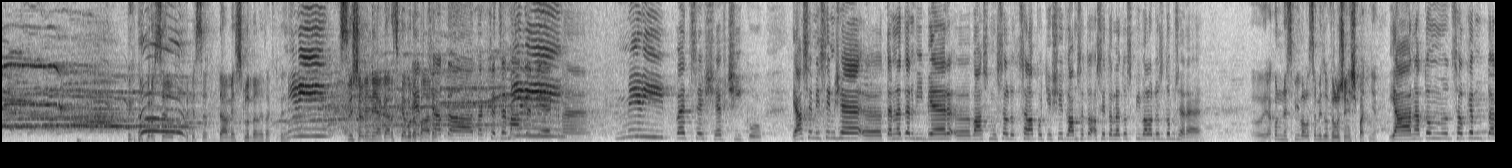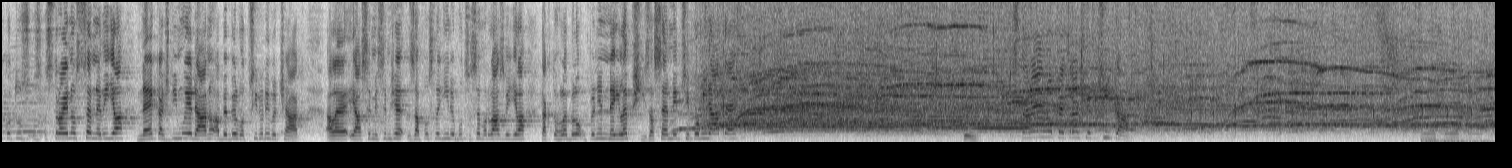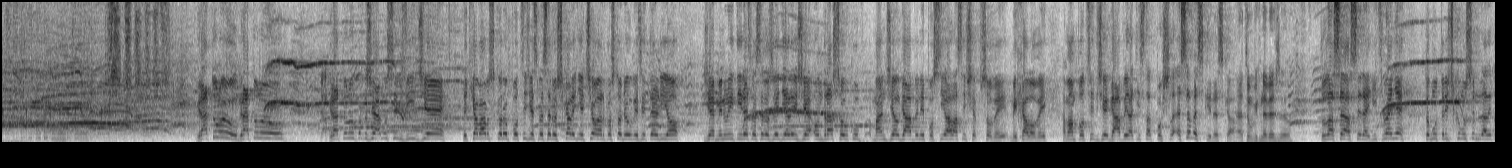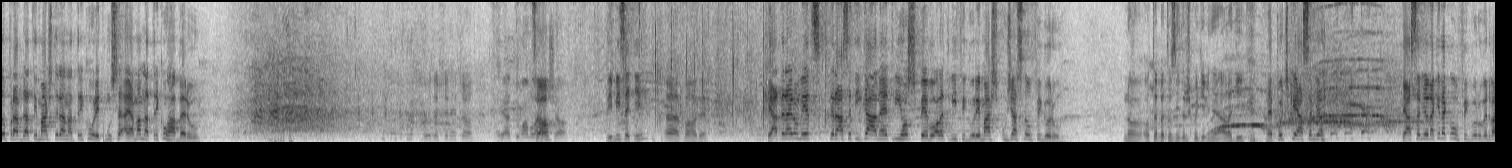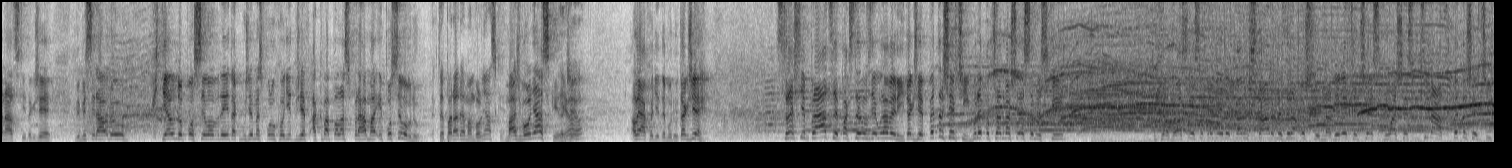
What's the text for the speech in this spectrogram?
Bych poprosil, kdyby se dámy stlumily, tak by milí, slyšeli Niagarské vodopády. Děvčata, tak přece máte Milí. věk, ne? milí Petře Ševčíku. Já si myslím, že eh, tenhle ten výběr eh, vás musel docela potěšit. Vám se to asi tohleto zpívalo dost dobře, ne? Eh, Jako nespívalo se mi to vyloženě špatně. Já na tom celkem to, jako tu strojenost jsem neviděla. Ne, každému je dáno, aby byl od přírody vlčák, ale já si myslím, že za poslední dobu, co jsem od vás věděla, tak tohle bylo úplně nejlepší. Zase mi připomínáte starého Petra Ševčíka. Gratuluju, gratuluju. Gratuluju, protože já musím říct, že teďka mám skoro pocit, že jsme se dočkali něčeho naprosto neuvěřitelného, že minulý týden jsme se dozvěděli, že Ondra Soukup, manžel Gábiny, posílal asi Šepsovi, Michalovi a mám pocit, že Gábina ti snad pošle SMSky dneska. Já tomu bych nevěřil. To zase asi ne. Nicméně k tomu tričku musím dát, je to pravda, ty máš teda na triku Rytmuse a já mám na triku Haberu. Ja tu mám Co? Leoša. Líbí se ti? Eh, v pohode. Já teda jenom věc, která se týká ne tvýho zpěvu, ale tvý figury. Máš úžasnou figuru. No, o tebe to zní trošku divně, ale dík. Ne, počkej, já jsem měl... Já jsem měl taky takovou figuru ve 12, takže kdyby si náhodou chtěl do posilovny, tak můžeme spolu chodit, protože v Aquapala Praha má i posilovnu. Tak to je paráda, mám volňásky. Máš volňásky, takže... Jo, jo. Ale já chodit nebudu. Takže strašně práce, pak jste hrozně unavený. Takže Petr Ševčík bude potřebovat vaše SMSky. Hlasuje se pro něj ve tvaru Star Mezera 8 na 906 06 13. Petr Ševčík.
